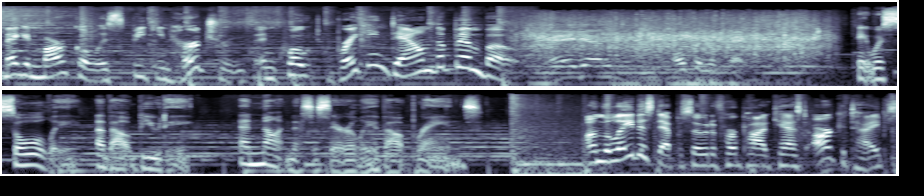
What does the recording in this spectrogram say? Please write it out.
Meghan Markle is speaking her truth and, quote, breaking down the bimbo. Meghan, open the case. It was solely about beauty and not necessarily about brains. On the latest episode of her podcast Archetypes,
